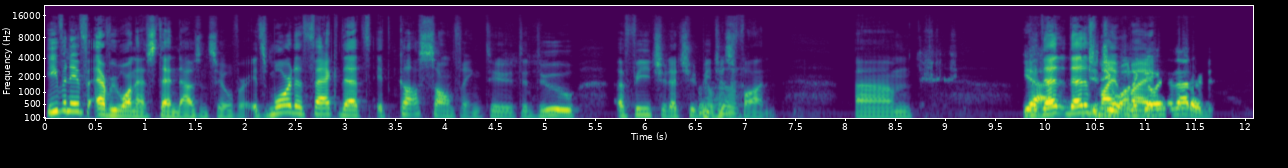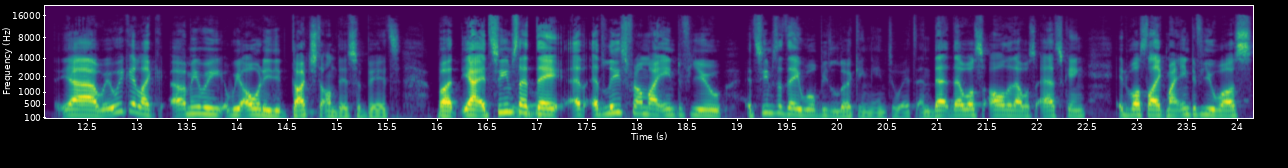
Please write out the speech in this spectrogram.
even if everyone has ten thousand silver, it's more the fact that it costs something to to do a feature that should be just Mhm. fun. Um, yeah that- that is did my- you want to go into that or yeah, we, we could like I mean we we already touched on this a bit, but yeah, it seems that Mhm. they at, at least from my interview, it seems that they will be looking into it, and that that was all that I was asking. It was like my interview was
